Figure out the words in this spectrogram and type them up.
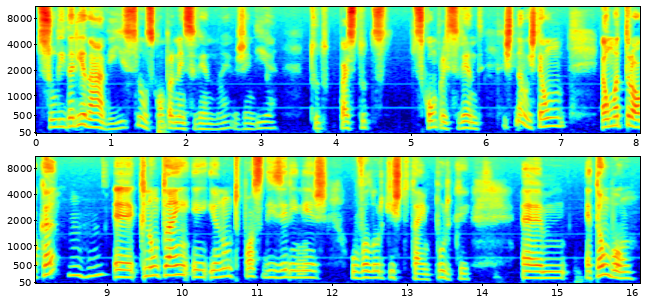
solidariedade. E isso não se compra nem se vende, não é? Hoje em dia, tudo, quase tudo se, se compra e se vende. Isto não, isto é, um, é uma troca uhum. é, que não tem, eu não te posso dizer, Inês, o valor que isto tem, porque um, é tão bom eh,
